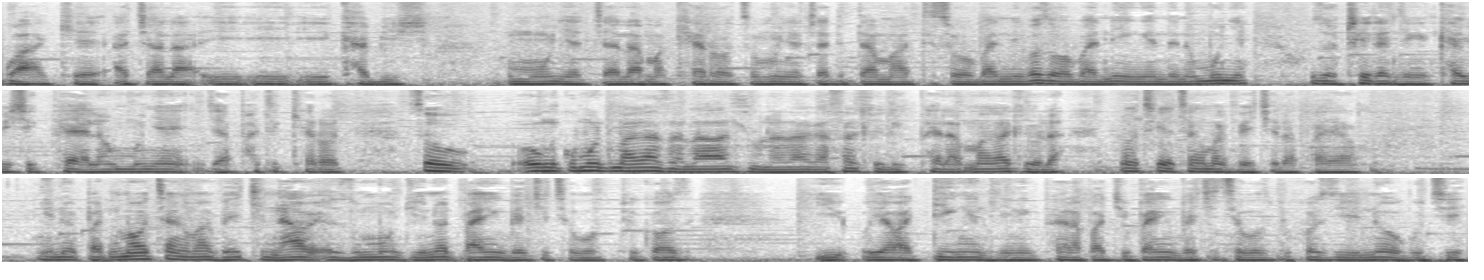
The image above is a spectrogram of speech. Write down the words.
kwakhe atshala ikhabishi omunye atshala ama-carrots omunye atshala itamati. So baningi bazoba baningi and then omunye uzotrade njengekhabishi kuphela omunye nje aphathe icarrot. So wonke umuntu makaza la adlula la kasadluli kuphela makadlula nothi ngiyothenga amaveji laphaya. You know but uma uthenga amaveji nawe as umuntu you're not buying vegetables because uyawadinga endlini kuphela but you're buying vegetables because you know ukuthi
